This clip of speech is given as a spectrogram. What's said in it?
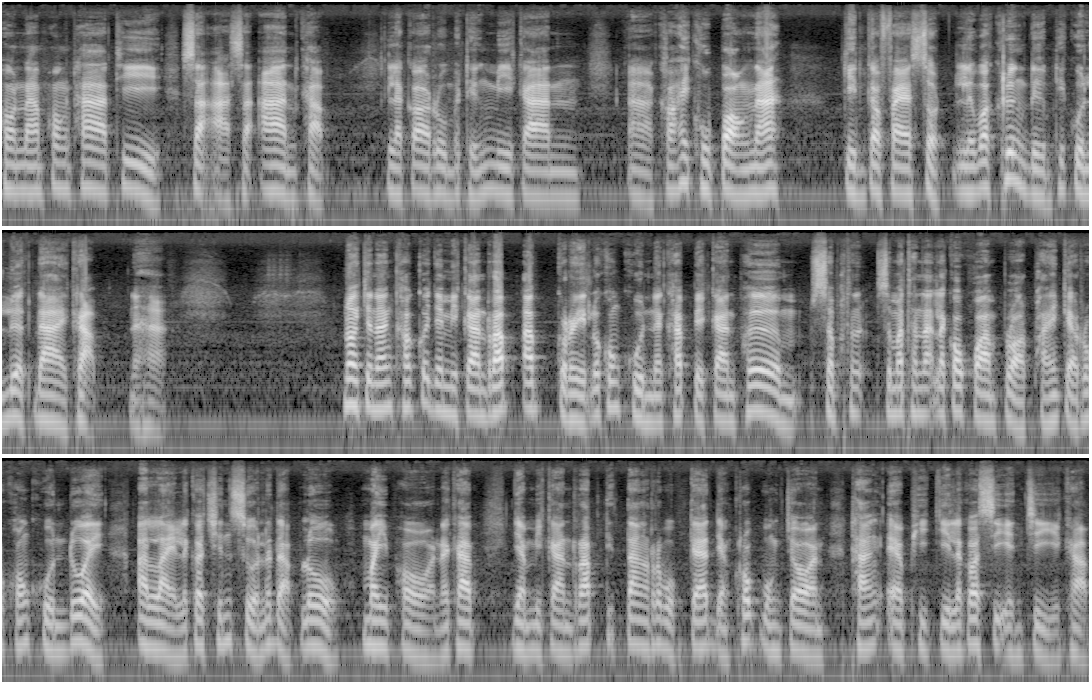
ห้องน้ำห้องท่าที่สะอาดสะอ้านครับ แล้วก็รวมไปถึงมีการเขาให้คูปองนะ กินกาแฟสด หรือว่าเครื่องดื่มที่คุณเลือกได้ครับนะฮะนอกจากนั้นเขาก็จะมีการรับอัปเกรดรถของคุณนะครับเป็นการเพิ่มสมรรถนะและก็ความปลอดภัยให้แก่รถของคุณด้วยอะไหล่และก็ชิ้นส่วนระดับโลกไม่พอนะครับยังมีการรับติดตั้งระบบแก๊สอย่างครบวงจร ทั้ง LPG แล้วก็ CNG ครับ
